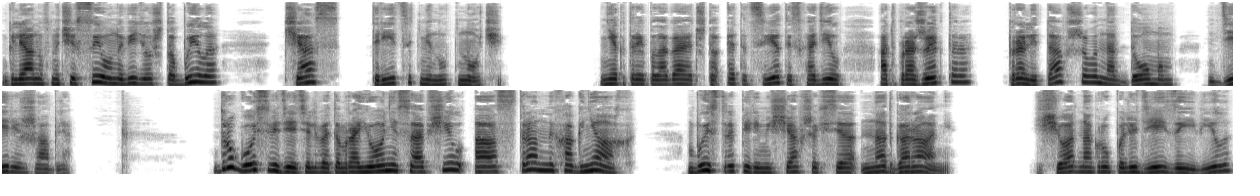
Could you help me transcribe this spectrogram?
Глянув на часы, он увидел, что было час тридцать минут ночи. Некоторые полагают, что этот свет исходил от прожектора, пролетавшего над домом дирижабля. Другой свидетель в этом районе сообщил о странных огнях, быстро перемещавшихся над горами. Еще одна группа людей заявила,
